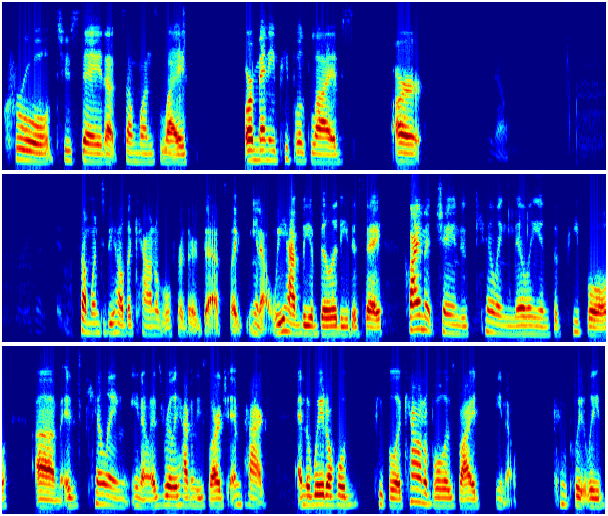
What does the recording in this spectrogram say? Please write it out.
cruel to say that someone's life or many people's lives are, you know, someone to be held accountable for their deaths. Like, you know, we have the ability to say climate change is killing millions of people, um, is killing, you know, is really having these large impacts. And the way to hold people accountable is by, you know, completely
